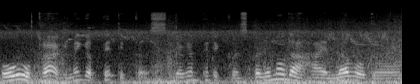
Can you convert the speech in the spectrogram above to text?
Oh, Prague, Megapithecus, Dragon Piticus, but they're not that high level though.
